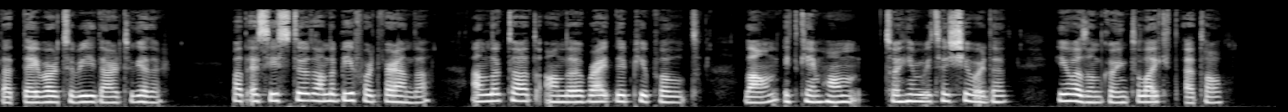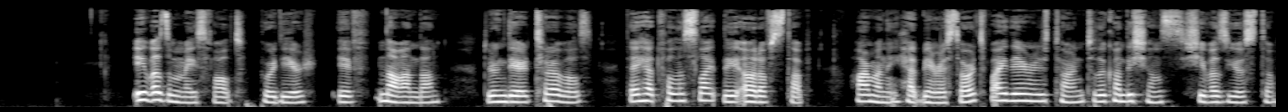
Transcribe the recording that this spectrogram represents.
that they were to be there together. But as he stood on the Beaufort veranda and looked out on the brightly peopled lawn, it came home to him with a shiver that he wasn't going to like it at all. It wasn't May's fault, poor dear, if, now and then, during their travels, they had fallen slightly out of step. Harmony had been restored by their return to the conditions she was used to.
